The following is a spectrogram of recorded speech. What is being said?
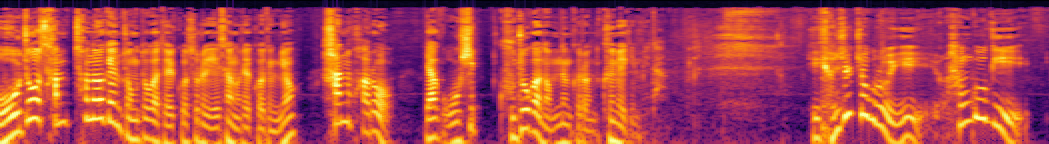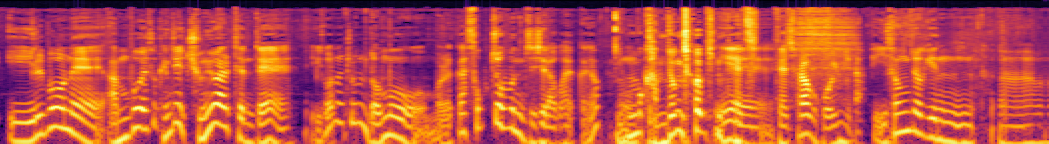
5조 3천억 엔 정도가 될 것으로 예상을 했거든요. 한화로 약 59조가 넘는 그런 금액입니다. 이 현실적으로 이 한국이 이 일본의 안보에서 굉장히 중요할 텐데 이거는 좀 너무 뭐랄까 속 좁은 짓이라고 할까요? 뭐 감정적인 예. 대처 라고 보입니다. 이성적인 어,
